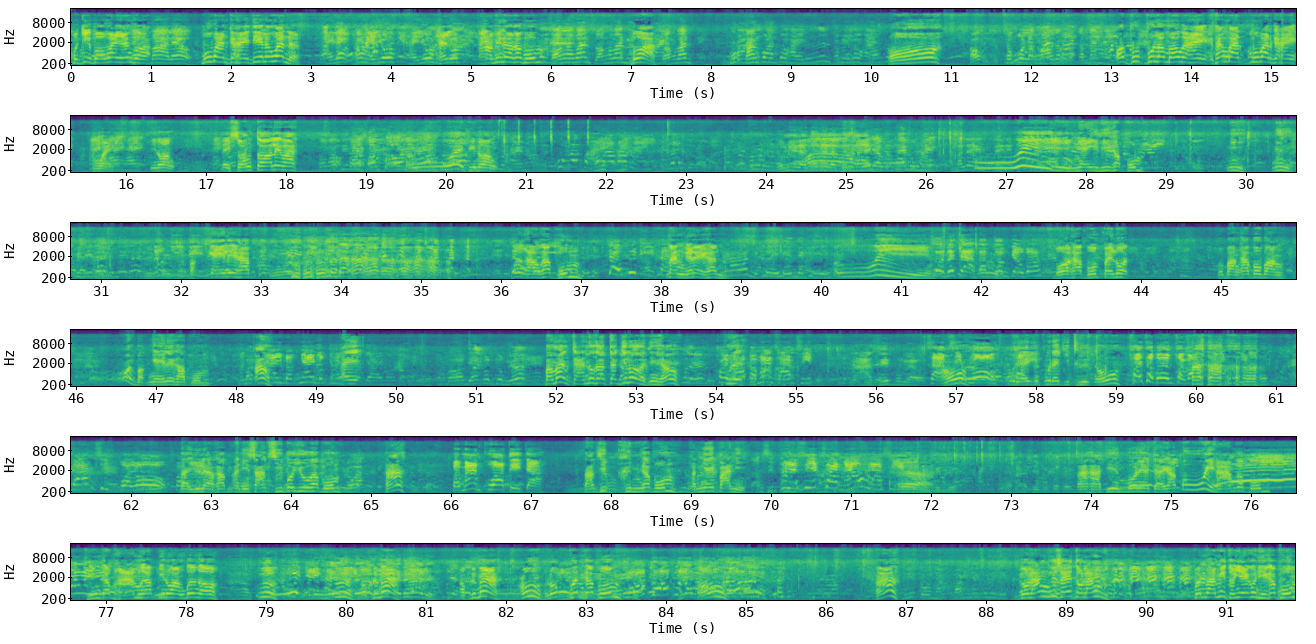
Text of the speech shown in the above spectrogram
เมื่อกี้บอกว่าหยังก่อนมาแล้วหมู่บ้านก็ให้ตีรางวัลน่ะหายแล้วเขาหายอยู่หายอยู่ให้เอาพี่น้องครับผมสองรางวัลสองรางวัลบ่สองรางวัลทางบ้านบ่หายกำลังเราหายอ๋อเขาสมควรรับเหมาสำหรับกำนันหายอ๋อผู้ผู้รับเหมาก็ให้ทั้งบ้านหมู่บ้านก็ให้ห่วยพี่น้อง ได้สองต่อเลยว่ะสองต่อสองต่อโอ้ยพี่น้องตรงนี้แหละตรงนี้แหละเป็นไงเดี๋ยวถ่ายรูปให้เอามาเลยอุ้ยใหญ่ดีครับผม นี่นี่บักใหญ่เลยครับเบิ่งเอาครับผมนั่นก็ได้ครับอุ้ยโทษนะจ้าบางกล้องเจ้าบ่บอครับผมไปรถบ่บังครับบ่บังโอ้ยบักใหญ่เลยครับ ผมเอ้าไงบักไงบักไงไอบ่เดี๋ยวเขายกขึ้นมาประมาณการดูครับจักกิโลจริงเหรอค่อยผู้ใดมาประมาณสามสิบหาซิดพุ่นแล้วสามเอาสิบโลผู้ใดผู้ใดจิถือเอาค่อยทะเบิงค่อยว่าสามสิบกว่าโลได้อยู่แล้วครับ อันนี้สามสิบโอยู่ครับผมฮะประมาณกว่าติจ้ะสามสิบขึ้นครับผมขันใหญ่ปานนี่ห้าสิบสั่นเอาห้าสิบเออตาหาที่โมแน่ใจครับอุ้ยหามครับผม ถึงกับหามครับพี่น้องเบิ้งเอาเออเออเอาขึ้นมาเอาขึ้นมาเอาลบเพื่อนครับผมลบลบลบเอาฮะตัวหลังอยู่ใส่ตัวหลังเพิ่นว่ามีตัวใหญ่กว่านี้ครับผม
